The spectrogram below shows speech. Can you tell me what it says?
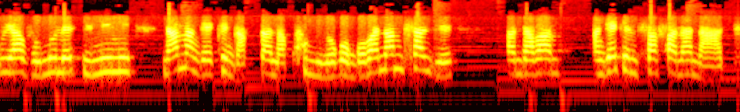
uyavunula edinini. Nami angekhe ngakuqala khulu lokho ngoba namhlanje bantu bami angekhe nisafana nathi.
